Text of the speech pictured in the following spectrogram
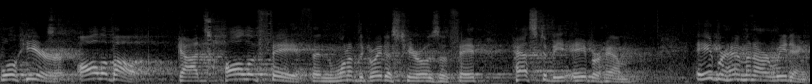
we'll hear all about God's hall of faith, and one of the greatest heroes of faith has to be Abraham. Abraham, in our reading,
